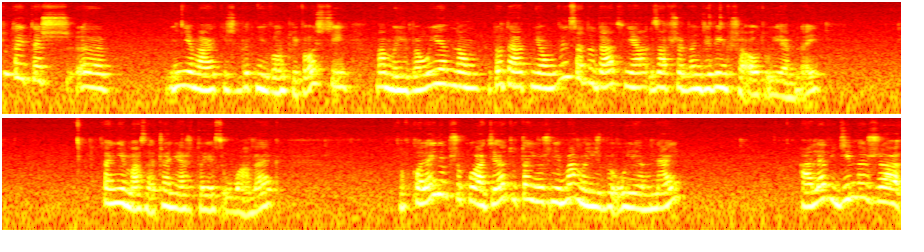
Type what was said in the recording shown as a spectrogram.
Tutaj też e, nie ma jakichś zbytnich wątpliwości. Mamy liczbę ujemną, dodatnią, więc ta dodatnia zawsze będzie większa od ujemnej. Tutaj nie ma znaczenia, że to jest ułamek. W kolejnym przykładzie tutaj już nie mamy liczby ujemnej, ale widzimy, że e,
